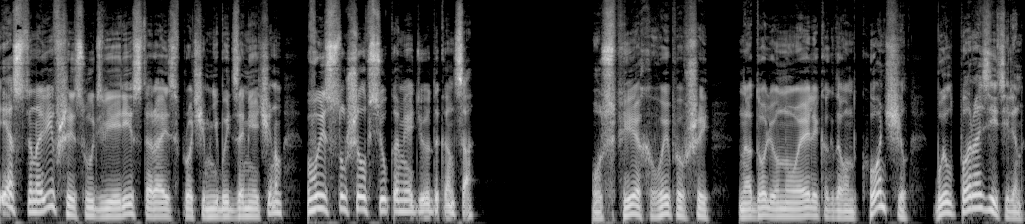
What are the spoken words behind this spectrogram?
и, остановившись у двери, стараясь, впрочем, не быть замеченным, выслушал всю комедию до конца. Успех, выпавший на долю Ноэля, когда он кончил, был поразителен,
